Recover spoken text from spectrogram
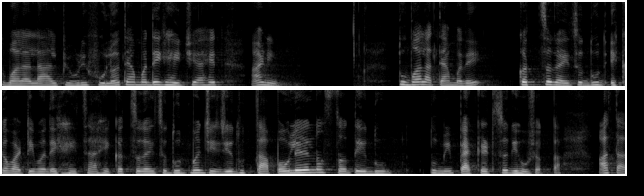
तुम्हाला लाल पिवळी फुलं त्यामध्ये घ्यायची आहेत आणि तुम्हाला त्यामध्ये कच्चं गाईचं दूध एका वाटीमध्ये घ्यायचं आहे. कच्चं गाईचं दूध म्हणजे जे दूध तापवलेलं नसतं ते दूध तुम्ही पॅकेटचं घेऊ शकता. आता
